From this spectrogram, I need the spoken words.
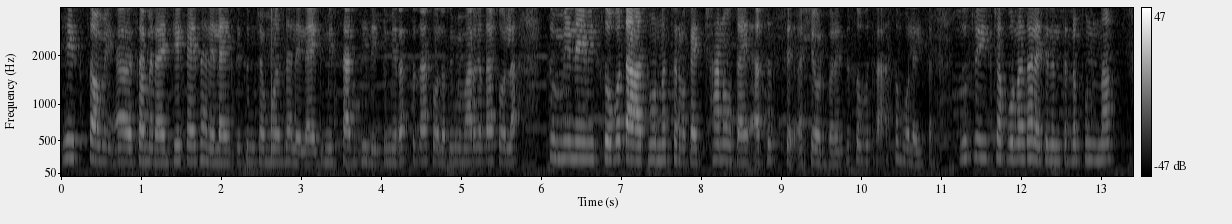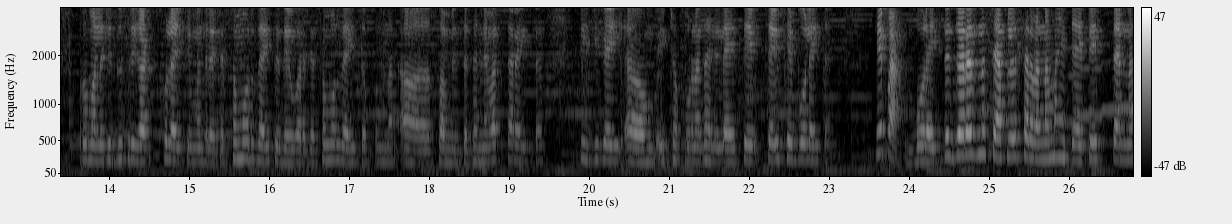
हे स्वामी स्वामीराय स्वामीराज जे काही झालेलं आहे ते तुमच्यामुळे झालेलं आहे. तुम्ही साथ दिली तुम्ही रस्ता दाखवला तुम्ही मार्ग दाखवला. तुम्ही नेहमी सोबत आहात म्हणून सर्व काही छान होत आहे असं शे शेवटपर्यंत सोबत राहा असं बोलायचं. दुसरी इच्छा पूर्ण झाल्याच्यानंतर पुन्हा रुमालाची दुसरी गाठ खोलायची मंदिराच्या समोर जायचं देवघराच्या समोर जायचं पुन्हा स्वामींचा स्वामींचं धन्यवाद करायचं. ती जी काही इच्छा पूर्ण झालेली आहे ते त्याविषयी बोलायचं. हे पा बोलायची तर गरज नसते आपल्याला सर्वांना माहिती आहे ते त्यांना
